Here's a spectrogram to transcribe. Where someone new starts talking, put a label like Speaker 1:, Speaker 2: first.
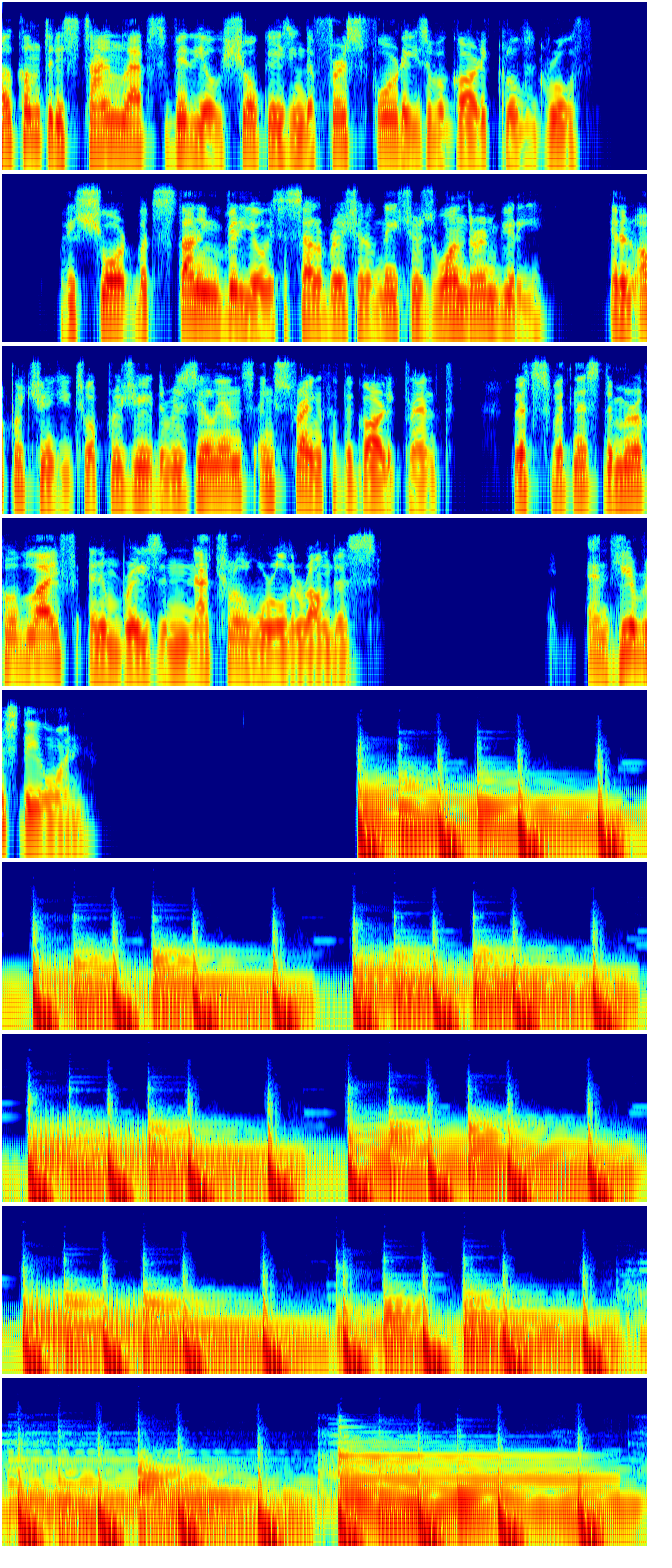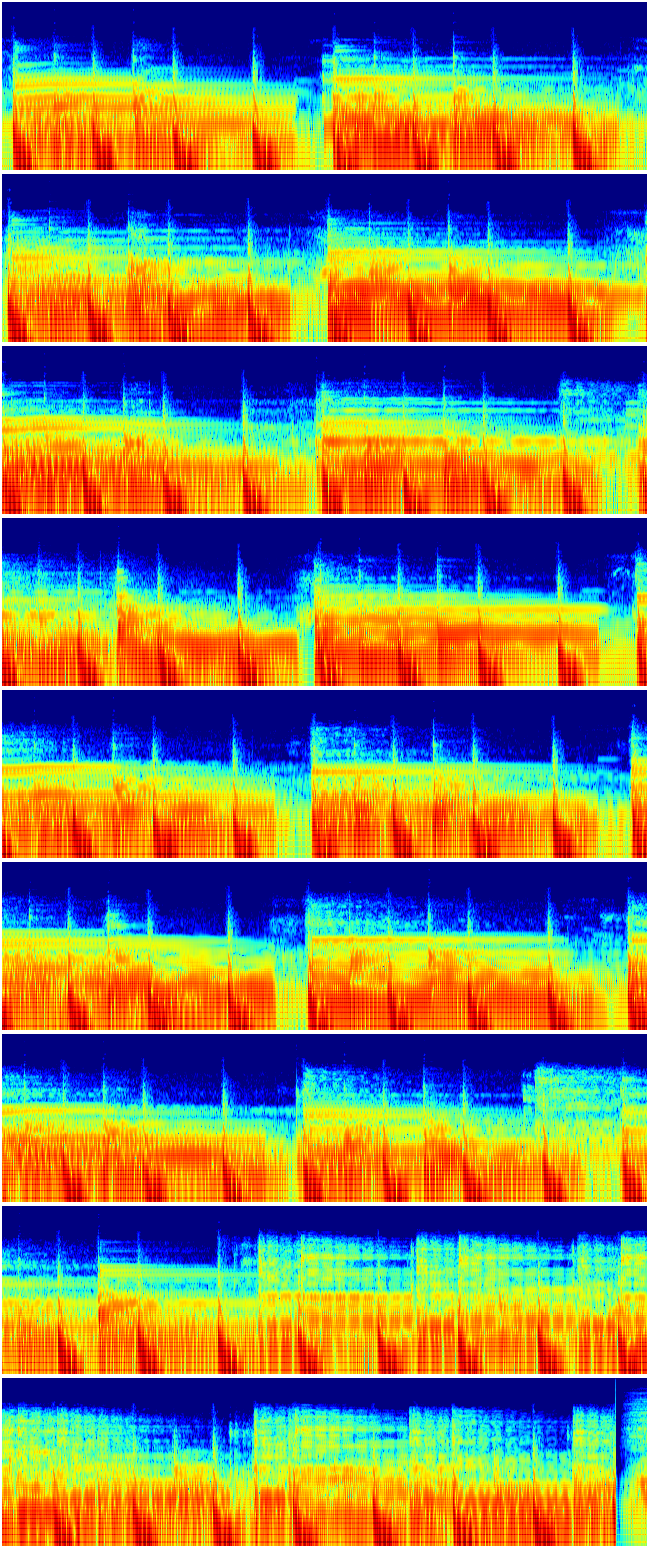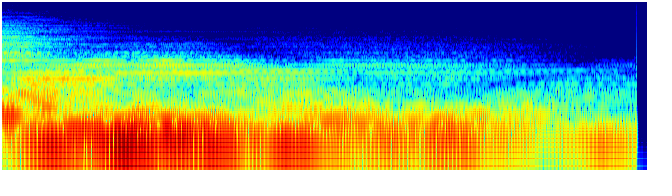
Speaker 1: Welcome to this time-lapse video showcasing the first four days of a garlic clove's growth. This short but stunning video is a celebration of nature's wonder and beauty, and an opportunity to appreciate the resilience and strength of the garlic plant. Let's witness the miracle of life and embrace the natural world around us. And here is day one.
